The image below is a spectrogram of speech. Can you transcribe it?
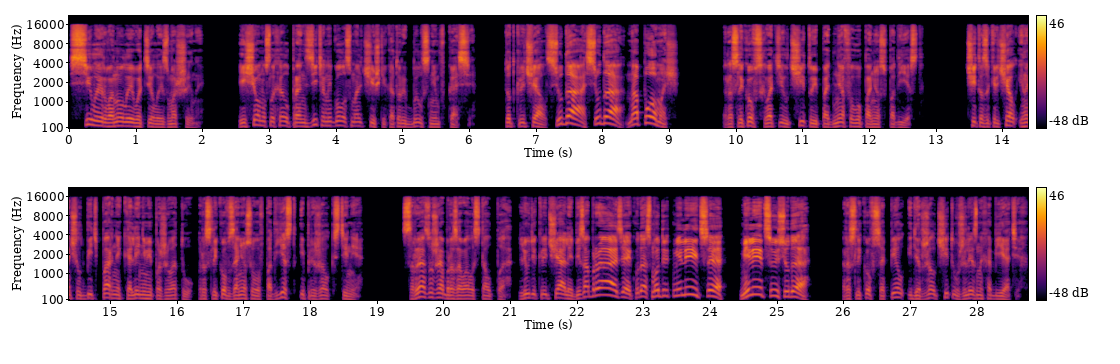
с силой рванула его тело из машины. Еще он услыхал пронзительный голос мальчишки, который был с ним в кассе. Тот кричал «Сюда! Сюда! На помощь!» Росляков схватил Читу и, подняв его, понес в подъезд. Чита закричал и начал бить парня коленями по животу. Росляков занес его в подъезд и прижал к стене. Сразу же образовалась толпа. Люди кричали «Безобразие! Куда смотрит милиция? Милицию сюда!» Росляков сопел и держал Читу в железных объятиях,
